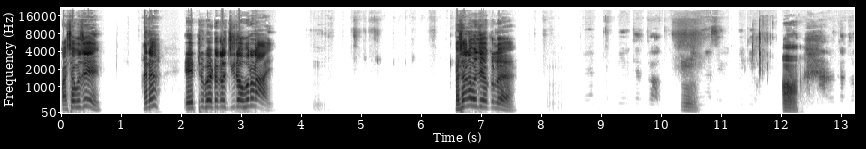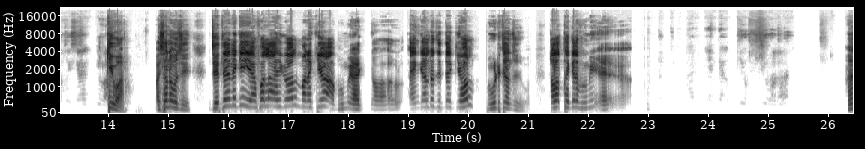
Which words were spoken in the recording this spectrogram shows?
পাইছা বুজি হয় না? এইটটোৰ বাহিৰত গ'লে জিৰ' হ'ব না নাই? পাইছা না বুজি সকলোৱে? উম, অ কিউ আৰ পাইছা না বুজি যেতিয়া নেকি এফালে আহি গ'ল মানে কি ভূমি এংগেলটো যেতিয়া কি হ'ল ভূমিটো চেঞ্জ হৈ যাব। তলত থাকিলে ভূমি এ, হা?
